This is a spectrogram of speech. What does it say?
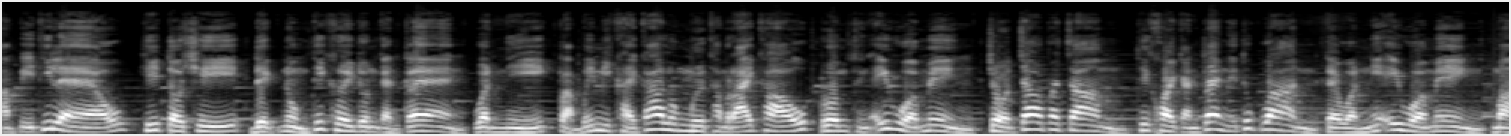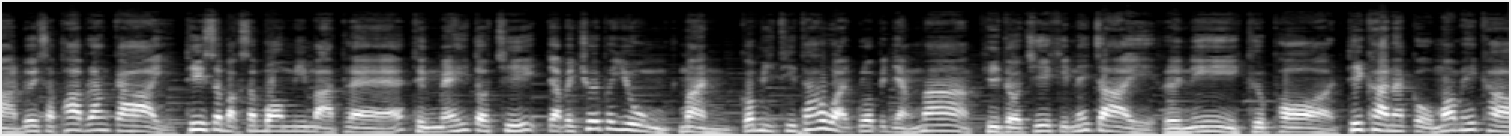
3 ปีที่แล้วฮิโตชิเด็กหนุ่มที่เคยโดนกันแกล้ง วันนี้กลับไม่มีใครกล้าลงมือทำร้ายเขา รวมถึงไอ้หัวเม่ง โจทย์เจ้าประจำที่คอยกันแกล้งในทุกวัน แต่วันนี้ไอ้หัวเม่งมาด้วยสภาพร่างกาย ที่สะบักสะบอมมีบาดแผล ถึงแม้ฮิโตชิจะไปช่วยพยุง มันก็มีทีท่าหวาดกลัวเป็นอย่างมากฮิโตชิคิดในใจหรือนี่คือพรที่คานาโกะมอบให้เขา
